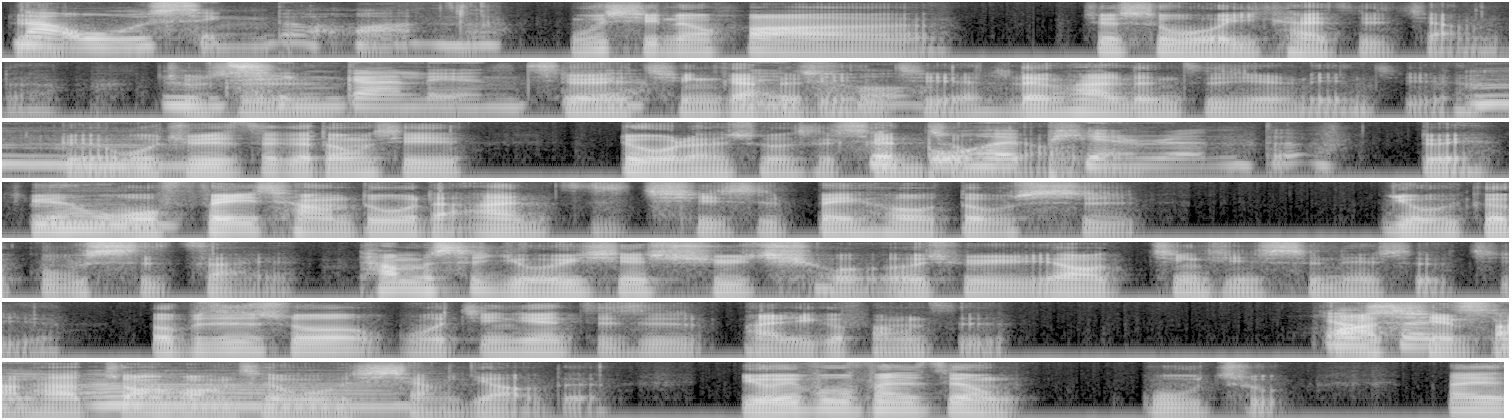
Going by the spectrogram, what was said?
那无形的话呢？无形的话。就是我一开始讲的，就是情感连接，对情感的连接，人和人之间的连接。对，我觉得这个东西对我来说是更重要的。是不会骗人的。对，因为我非常多的案子，其实背后都是有一个故事在，他们是有一些需求而去要进行室内设计的，而不是说我今天只是买一个房子，花钱把它装潢成我想要的。有一部分是这种屋主，那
